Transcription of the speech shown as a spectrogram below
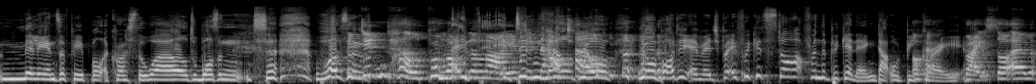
millions of people across the world wasn't wasn't It didn't help. I'm not it, gonna lie. it didn't did help, not your your body image. But if we could start from the beginning, that would be great. Right. So, um,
